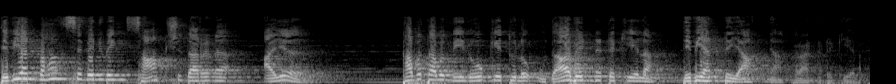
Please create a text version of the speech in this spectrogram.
දෙවියන් වහන්සේ වෙනුවෙන් සාක්ෂි දරන අය තව තව මේ ලෝකයේ තුල උදා වෙන්නට කියලා දෙවියන්ට යාඥා කරන්නට කියලා.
